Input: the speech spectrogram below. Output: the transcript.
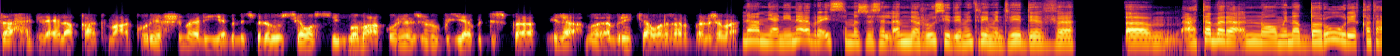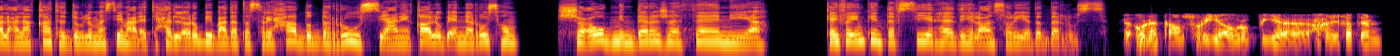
ساحة العلاقات مع كوريا الشمالية بالنسبة لروسيا والصين ومع كوريا الجنوبية بالنسبة إلى أمريكا والغرب. الجماعي. نعم يعني نائب رئيس مجلس الأمن الروسي ديمتري ميدفيديف اعتبر أنه من الضروري قطع العلاقات الدبلوماسية مع الاتحاد الأوروبي بعد تصريحات ضد الروس. يعني قالوا بأن الروس هم شعوب من درجة ثانية. كيف يمكن تفسير هذه العنصرية ضد الروس؟ هناك عنصرية أوروبية حقيقة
